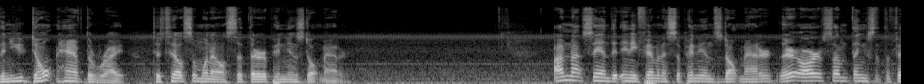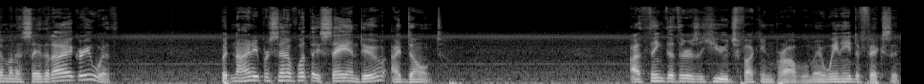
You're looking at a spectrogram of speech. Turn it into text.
then you don't have the right to tell someone else that their opinions don't matter. I'm not saying that any feminist opinions don't matter. There are some things that the feminists say that I agree with. But 90% of what they say and do, I don't. I think that there's a huge fucking problem and we need to fix it.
